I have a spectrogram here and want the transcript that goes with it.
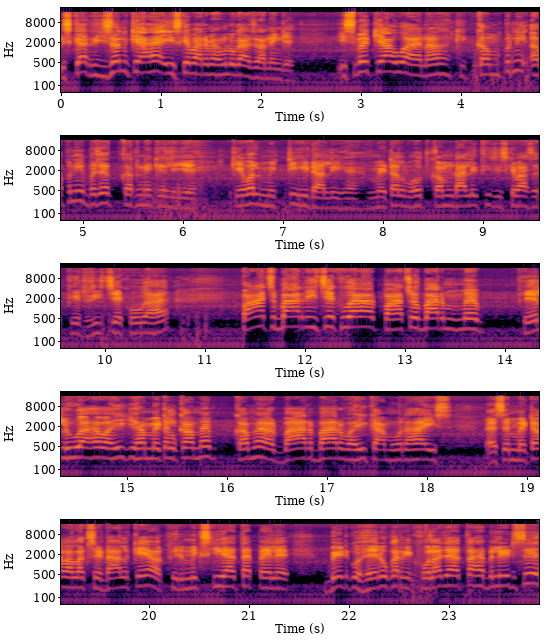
इसका रीज़न क्या है, इसके बारे में हम लोग आज जानेंगे। इसमें क्या हुआ है ना, कि कंपनी अपनी बचत करने के लिए केवल मिट्टी ही डाली है। मेटल बहुत कम डाली थी, जिसके बाद से फिर रीचेक हुआ है। पाँच बार रीचेक हुआ है और पाँचों बार में फेल हुआ है वही कि हम मेटल कम है कम है और बार बार वही काम हो रहा है इस, ऐसे मेटल अलग से डाल के और फिर मिक्स किया जाता है। पहले बेड को हेरो करके खोला जाता है ब्लेड से,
